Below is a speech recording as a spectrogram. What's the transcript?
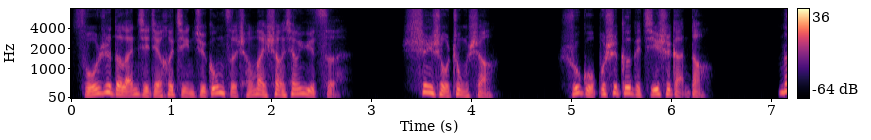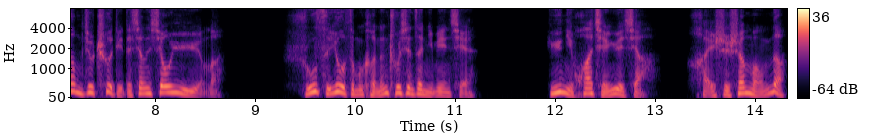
昨日的兰姐姐和景巨公子城外上香遇刺，身受重伤，如果不是哥哥及时赶到，那么就彻底的香消玉殒了。如此又怎么可能出现在你面前？与你花前月下，海誓山盟呢？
